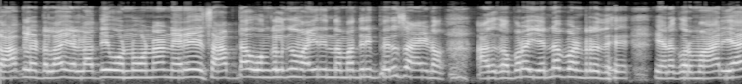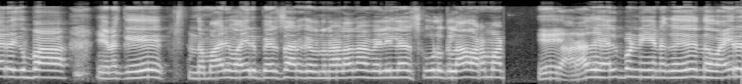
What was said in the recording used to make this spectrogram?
சாக்லேட்டெல்லாம் எல்லாத்தையும் ஒன்று ஒன்றா நிறைய சாப்பிட்டா உங்களுக்கும் வயிறு இந்த மாதிரி பெருசாயிடும். அதுக்கப்புறம் என்ன பண்ணுறது எனக்கு ஒரு மாதிரியா இருக்குப்பா. எனக்கு இந்த மாதிரி வயிறு பெருசாக இருக்கிறதுனால நான் வெளியில் ஸ்கூலுக்கெல்லாம் வரமாட்டேன். ஏ யாராவது ஹெல்ப் பண்ணி எனக்கு இந்த வயிறை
